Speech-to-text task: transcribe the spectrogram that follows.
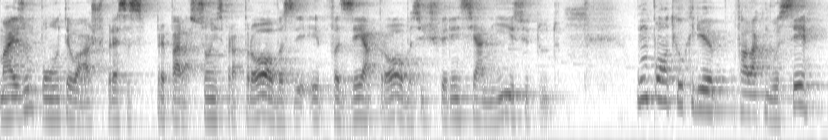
mais um ponto eu acho para essas preparações para provas, fazer a prova, se diferenciar nisso e tudo. Um ponto que eu queria falar com você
